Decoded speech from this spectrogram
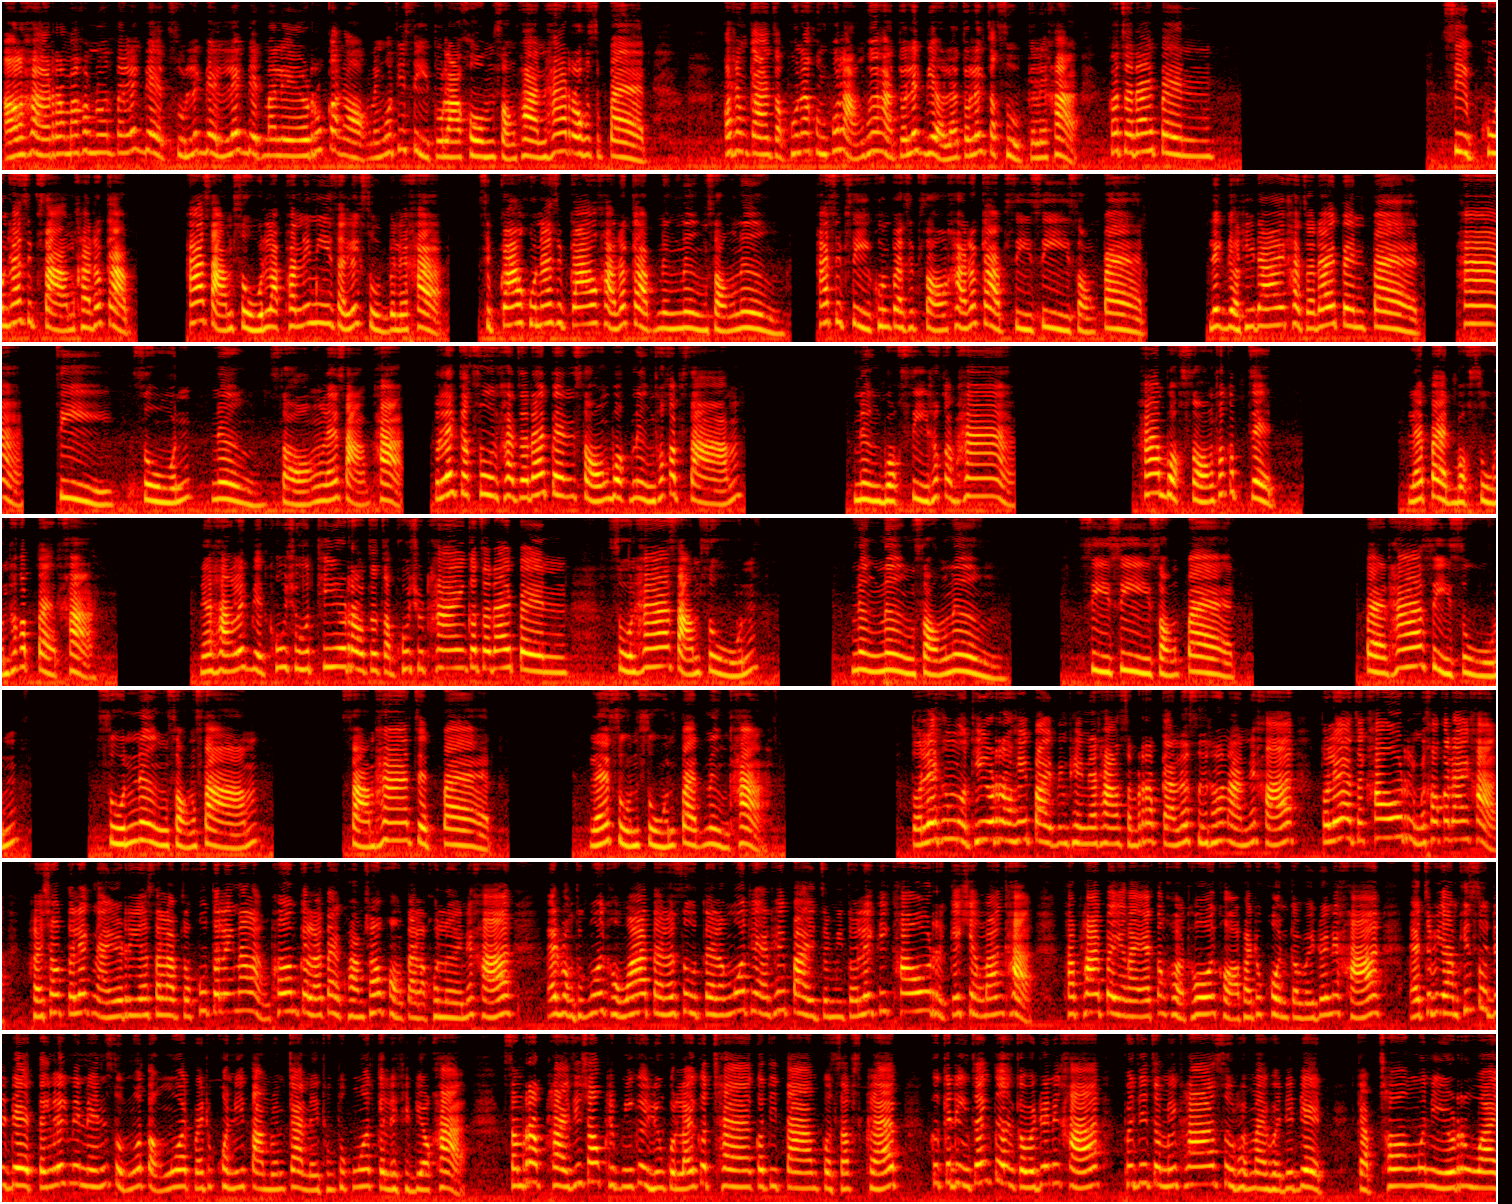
เอาละค่ะ เรามาคำนวณตัวเลขเด็ดสูตรเลขเด็ดเลขเด็ดมาเลยรุกก่อนออกในงวดที่ 4 ตุลาคม 2568 ก็ทำการจับคู่หน้าคุณคู่หลังเพื่อหาตัวเลขเดี่ยวและตัวเลขจากสูตรกันเลยค่ะ ก็จะได้เป็น 10คูณ53 ค่ะเท่ากับ530 หลักพันไม่มีใส่เลขศูนย์ไปเลยค่ะ 19คูณ59 ค่ะเท่ากับ 1121 54คูณ82 ค่ะเท่ากับ 4428 เลขเดี่ยวที่ได้ค่ะจะได้เป็น 8 5 4 0 1 2 และ 3 ค่ะ ตัวเลขจากสูตรค่ะจะได้เป็น 2 บวก 1 เท่ากับ 3 1 บวก 4 เท่ากับ 5 5 บวก 2 เท่ากับ 7 และ 8 บวก 0 เท่ากับ 8 ค่ะ แนวทางเลขเด็ดคู่ชุดที่เราจะจับคู่ชุดให้ก็จะได้เป็น 0 5 3 0 1 1 2 1 4 4 2 8 8 5 4 0 0 1 2 3 3 5 7 8 และ 0 0 8 1 ค่ะ ตัวเลขทั้งหมดที่เราให้ไปเป็นเพียงแนวทางสำหรับการเลือกซื้อเท่านั้นนะคะ ตัวเลขอาจจะเข้าหรือไม่เข้าก็ได้ค่ะ ใครชอบตัวเลขไหนเรียงสลับจากคู่ตัวเลขหน้าหลังเพิ่มกันแล้วแต่ความชอบของแต่ละคนเลยนะคะ แอดบอกทุกงวดค่ะว่าแต่ละสูตรแต่ละงวดที่แอดให้ไปจะมีตัวเลขที่เข้าหรือใกล้เคียงบ้างค่ะ ถ้าพลาดไปยังไงแอดต้องขอโทษขออภัยทุกคนกันไว้ด้วยนะคะ แอดจะพยายามคิดสูตรเด็ดๆเต็งเลขเน้นๆสูตรงวดต่องวดไปทุกคนที่ตามลุ้นกันในทุกๆงวดกันเลยทีเดียวค่ะสำหรับใครที่ชอบคลิปนี้ก็อย่าลืมกดไลค์กดแชร์กดติดตามกด subscribe กดกระดิ่งแจ้งเตือนกันไว้ด้วยนะคะ เพื่อที่จะไม่พลาดสูตรใหม่ๆเด็ดๆกับช่องวันนี้รวย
